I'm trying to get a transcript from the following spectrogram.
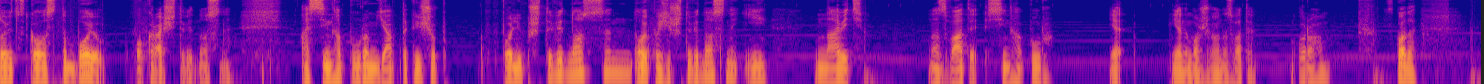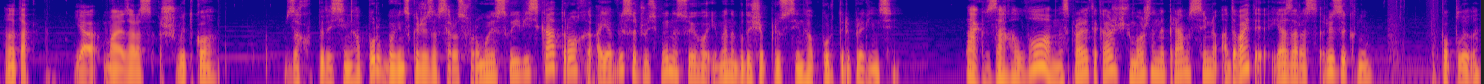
100% з тобою покращити відносини. А з Сінгапуром я б такий, щоб поліпшити відносини. Ой, погіршити відносини і навіть назвати Сінгапур. Я, я не можу його назвати ворогом. Шкода. Але так, я маю зараз швидко захопити Сінгапур, бо він, скоріш за все, розформує свої війська трохи, а я висаджусь, винесу його, і в мене буде ще плюс Сінгапур, три провінції. Так, взагалом, насправді так кажучи, можна не прям сильно. А давайте я зараз ризикну. Поплили.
